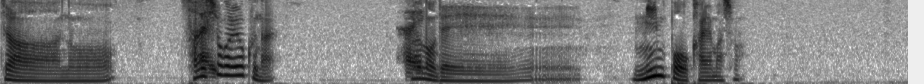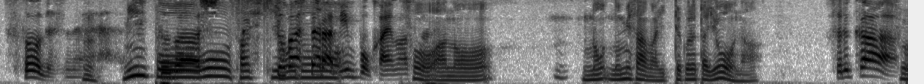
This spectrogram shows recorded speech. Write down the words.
じゃあ、あの、最初が良くない？はい。なので、民法を変えましょそうですね。う。うん、民法を出馬し先ほど出馬したらの、民法変えますかそう、ら、あの、の、のみさんが言ってくれたような、それか、フ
